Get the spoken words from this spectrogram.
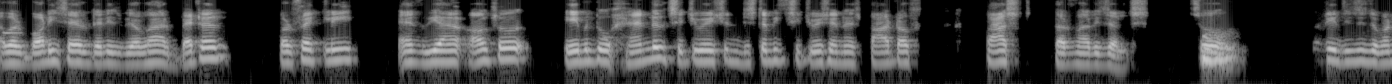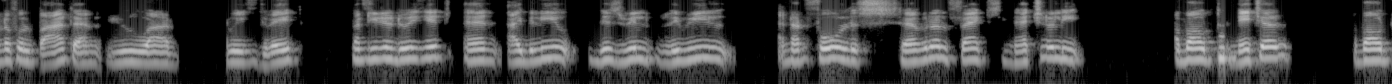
our body self, that is Vyavhar, better, perfectly, and we are also able to handle situation, disturbing situation as part of past karma results. So, mm-hmm. This is a wonderful part, and you are doing great. Continue doing it, and I believe this will reveal and unfold several facts naturally about nature, about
